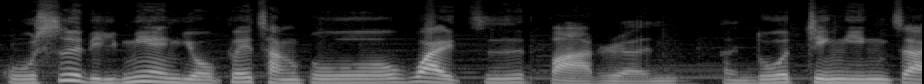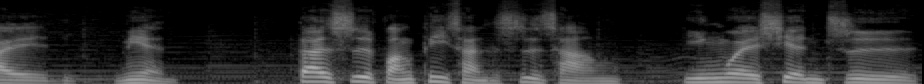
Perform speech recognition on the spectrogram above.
股市里面有非常多外资法人，很多精英在里面，但是房地产市场因为限制。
